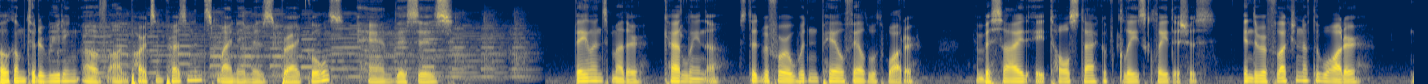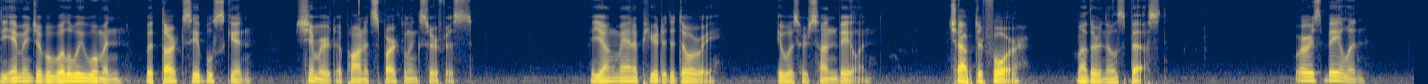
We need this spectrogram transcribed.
Welcome to the reading of On Parts and Precedents. My name is Brad Goals, and this is. Balin's mother, Catalina, stood before a wooden pail filled with water, and beside a tall stack of glazed clay dishes. In the reflection of the water, the image of a willowy woman with dark sable skin shimmered upon its sparkling surface. A young man appeared at the doorway. It was her son Balan. Chapter 4 Mother Knows Best. Where is Balin?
